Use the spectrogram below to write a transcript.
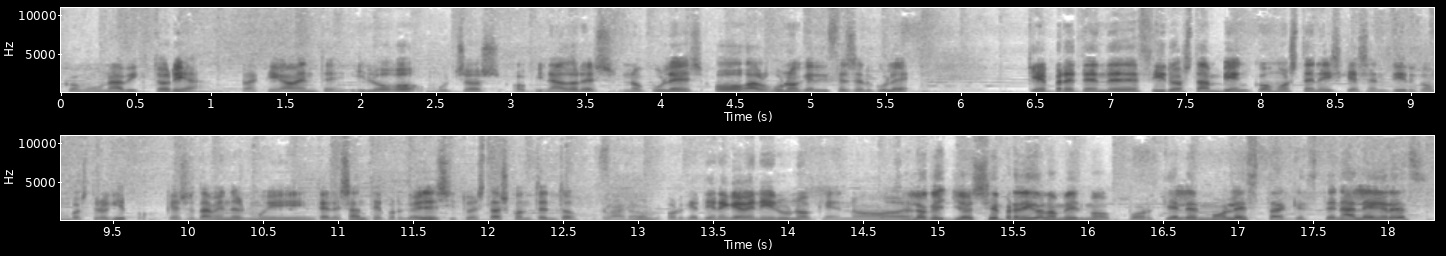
como una victoria prácticamente. Y luego muchos opinadores no culés o alguno que dice ser culé que pretende deciros también cómo os tenéis que sentir con vuestro equipo. Que eso también es muy interesante, porque oye, si tú estás contento, claro. porque tiene que venir uno que no... Pues es lo que yo siempre digo lo mismo. ¿Por qué les molesta que estén alegres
